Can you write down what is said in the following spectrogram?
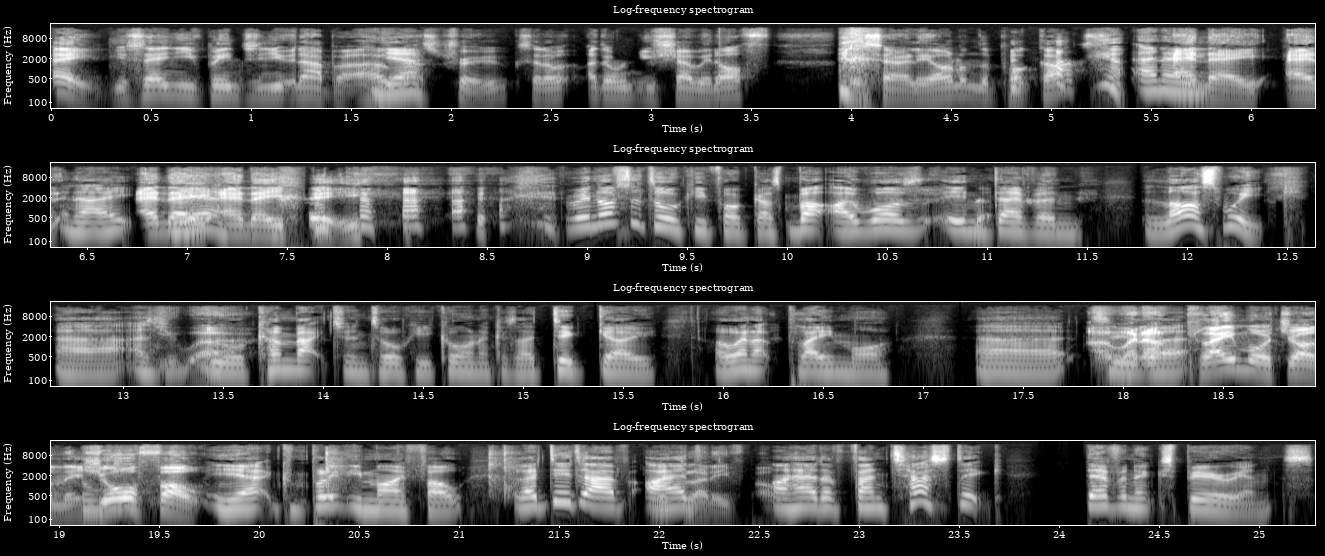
hey, you're saying you've been to Newton Abbot. I hope Yeah. that's true because I don't, I don't want you showing off early on on the podcast. N N A A N N A N A N A P. We're not a talkie podcast, but I was in Devon last week, uh, as You will come back to in Talkie Corner because I did go. I went up Plainmoor. Uh, I to, went uh, up Plainmoor, John. It's your fault. Yeah, completely my fault. But I did have. I had. I had a fantastic Devon experience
